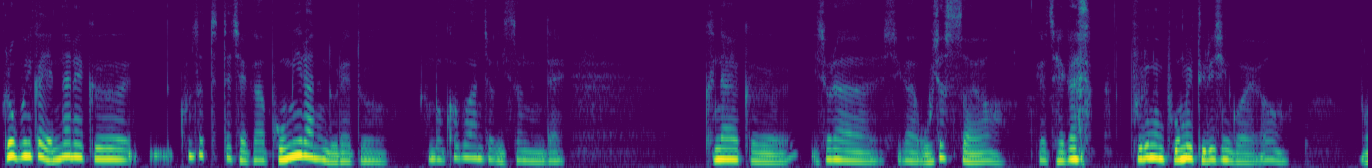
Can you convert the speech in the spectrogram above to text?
그러고 보니까 옛날에 그 콘서트 때 제가 봄이라는 노래도 한번 커버한 적이 있었는데, 그날 그 이소라 씨가 오셨어요. 그래서 제가 부르는 봄을 들으신 거예요. 어,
